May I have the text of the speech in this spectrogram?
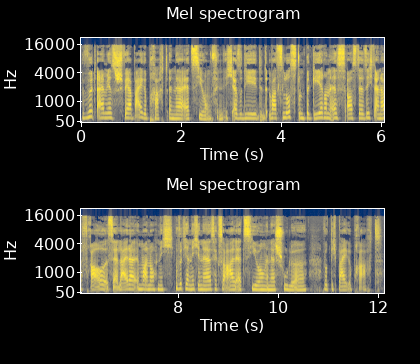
wird einem jetzt schwer beigebracht in der Erziehung, finde ich. Also die, was Lust und Begehren ist aus der Sicht einer Frau, ist ja leider immer noch nicht, wird ja nicht in der Sexualerziehung in der Schule wirklich beigebracht.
